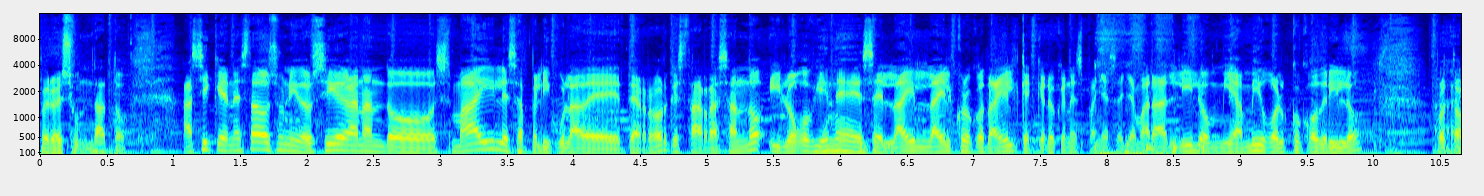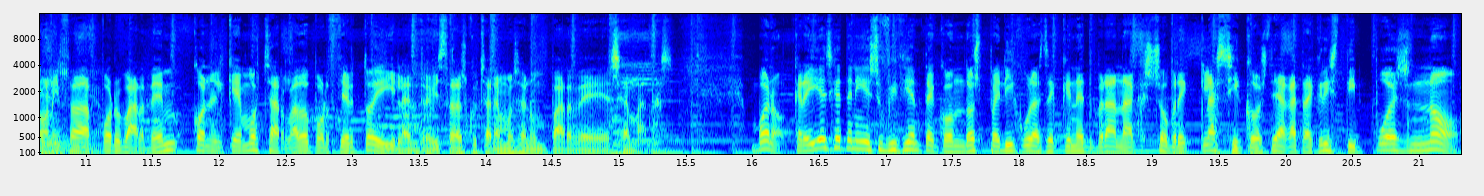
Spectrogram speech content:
pero es un dato. Así que en Estados Unidos sigue ganando Smile, esa película de terror que está arrasando, y luego viene ese Lyle Lyle Crocodile, que creo que en España se llamará Lilo, mi amigo el cocodrilo, protagonizada por Bardem, con el que hemos charlado, por cierto, y la entrevista la escucharemos en un par de semanas. Bueno, ¿creíais que teníais suficiente con dos películas de Kenneth Branagh sobre clásicos de Agatha Christie? Pues no.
